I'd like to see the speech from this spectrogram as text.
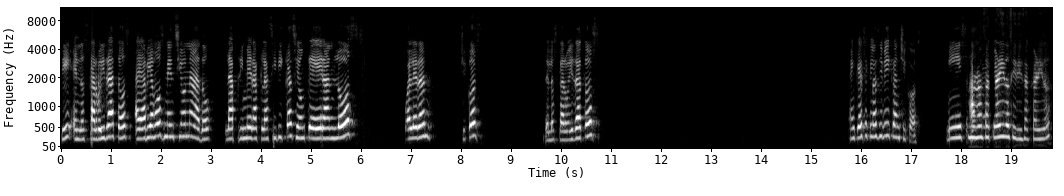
¿sí? En los carbohidratos eh, habíamos mencionado la primera clasificación que eran los, ¿cuál eran, chicos? De los carbohidratos. ¿En qué se clasifican, chicos? Mis Monosacáridos y disacáridos.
